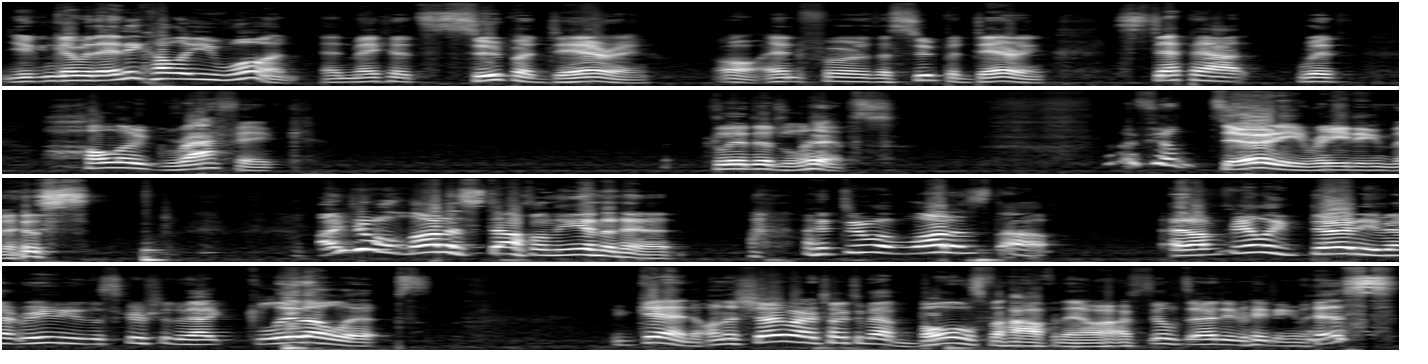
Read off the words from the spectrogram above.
You can go with any color you want and make it super daring. Oh, and for the super daring, step out with holographic glittered lips. I feel dirty reading this. I do a lot of stuff on the internet. I do a lot of stuff. And I'm feeling dirty about reading a description about glitter lips. Again, on a show where I talked about balls for half an hour, I feel dirty reading this.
